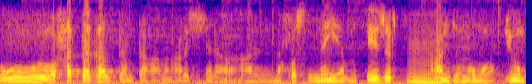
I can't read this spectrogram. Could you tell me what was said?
وحتى غلطة نتاع ما نعرفش أنا عن حسن نيه من التاجر عندهم هما اليوم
